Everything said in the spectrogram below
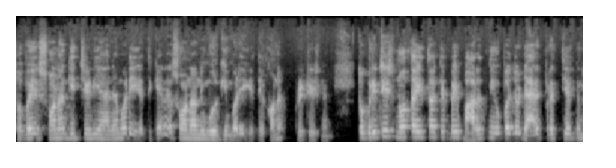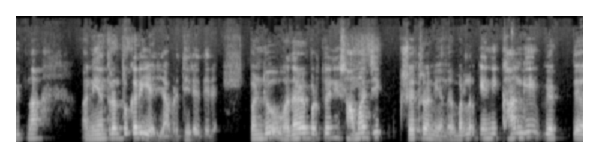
તો ભાઈ સોનાકી ચીડિયા એને મળી ગઈ હતી. કે સોનાની મુરગી મળી ગઈ હતી કોને? બ્રિટિશને. તો બ્રિટિશ નહોતા ઈતા કે ભાઈ ભારતની ઉપર જો ડાયરેક્ટ પ્રત્યેક રીતના નિયંત્રણ તો કરીએ છીએ આપણે ધીરે ધીરે. પણ જો વધારે પડતું એની સામાજિક ક્ષેત્રની અંદર, મતલબ કે એની ખાનગી વ્યક્તિ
